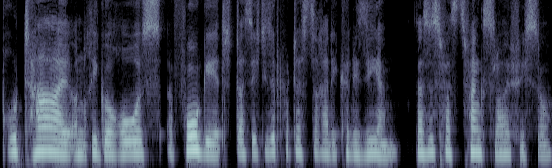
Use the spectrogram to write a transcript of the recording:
brutal und rigoros vorgeht, dass sich diese Proteste radikalisieren. Das ist fast zwangsläufig so.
